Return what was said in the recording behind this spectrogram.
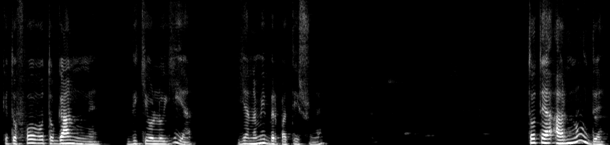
και το φόβο τον κάνουν δικαιολογία για να μην περπατήσουν, τότε αρνούνται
